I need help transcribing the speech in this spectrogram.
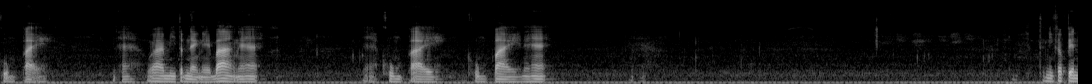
คุมไป นะว่ามีตำแหน่งไหนบ้างนะฮะนะคุมไปคุมไปนะฮะทีนี้ก็เป็น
